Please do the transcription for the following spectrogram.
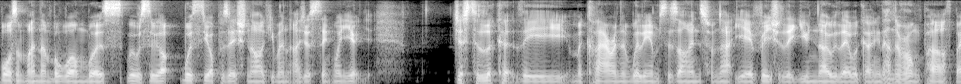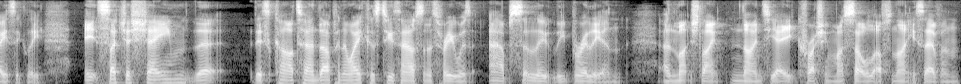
wasn't my number one was was the was the opposition argument. I just think when you just to look at the McLaren and Williams designs from that year visually, you know they were going down the wrong path. Basically, it's such a shame that this car turned up in a way because 2003 was absolutely brilliant and much like 98 crushing my soul after 97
